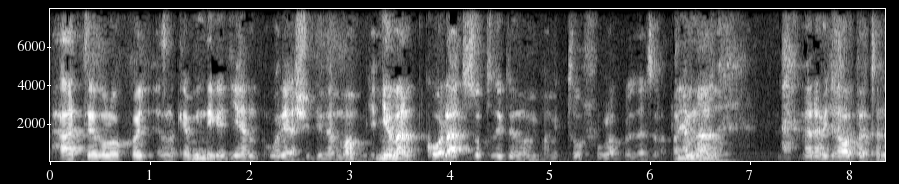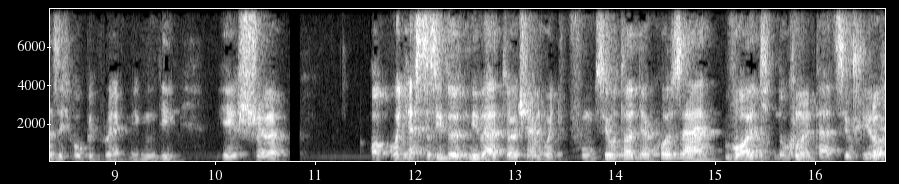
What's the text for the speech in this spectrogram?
háttér dolog, hogy ez nekem mindig egy ilyen óriási dilemma. Ugye, nyilván korlátozott az időm, amit tudok foglalkozni ezzel a pluginnal, mert hogy alapvetően ez egy hobbi projekt még mindig, és hogy ezt az időt mivel töltsem, hogy funkciót adjak hozzá, vagy dokumentációt írok.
